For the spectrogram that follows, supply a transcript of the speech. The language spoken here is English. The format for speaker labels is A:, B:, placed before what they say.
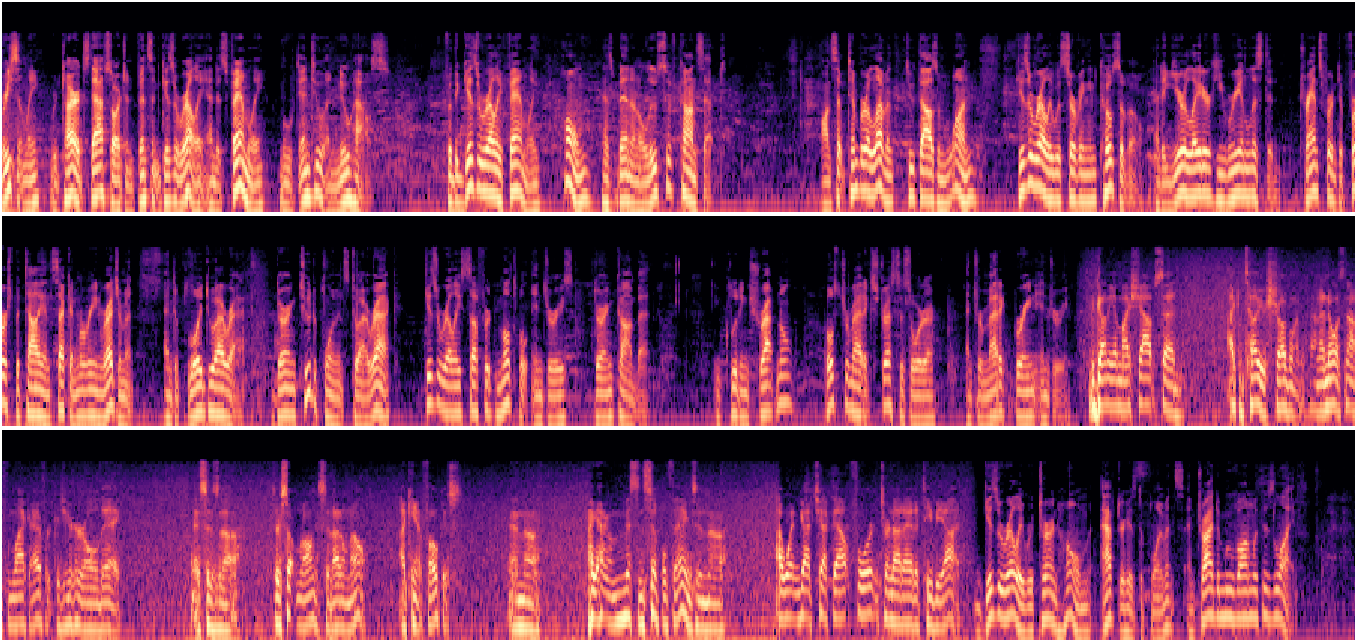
A: Recently, retired Staff Sergeant Vincent Gizzarelli and his family moved into a new house. For the Gizzarelli family, home has been an elusive concept. On September 11, 2001, Gizzarelli was serving in Kosovo, and a year later he re-enlisted, transferred to 1st Battalion 2nd Marine Regiment, and deployed to Iraq. During two deployments to Iraq, Gizzarelli suffered multiple injuries during combat, including shrapnel, post-traumatic stress disorder, and traumatic brain injury.
B: The gunny in my shop said, I can tell you're struggling, and I know it's not from lack of effort because you're here all day. And I says, uh, is there something wrong? I said, I don't know. I can't focus. And uh, I got I'm missing simple things, and uh, I went and got checked out for it, and turned out I had a TBI.
A: Gizzarelli returned home after his deployments and tried to move on with his life.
